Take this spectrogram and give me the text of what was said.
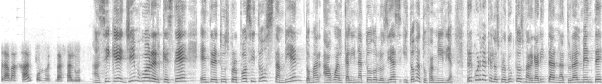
trabajar por nuestra salud. Así que Jim Water, que esté entre tus propósitos también tomar agua alcalina todos los días y toda tu familia. Recuerda que los productos Margarita naturalmente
